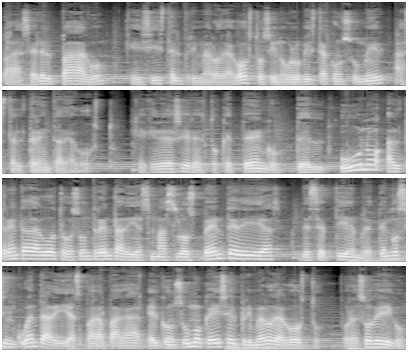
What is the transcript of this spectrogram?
para hacer el pago que hiciste el primero de agosto si no volviste a consumir hasta el 30 de agosto. ¿Qué quiere decir esto? Que tengo del 1 al 30 de agosto, que son 30 días, más los 20 días de septiembre. Tengo 50 días para pagar el consumo que hice el primero de agosto. Por eso digo,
